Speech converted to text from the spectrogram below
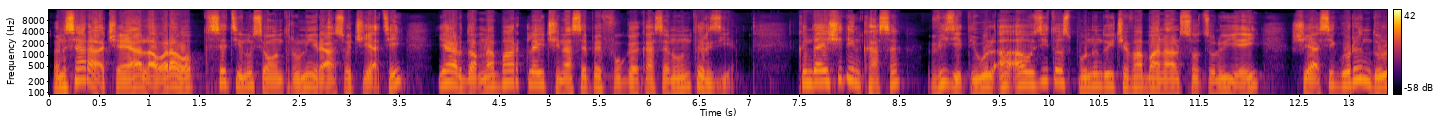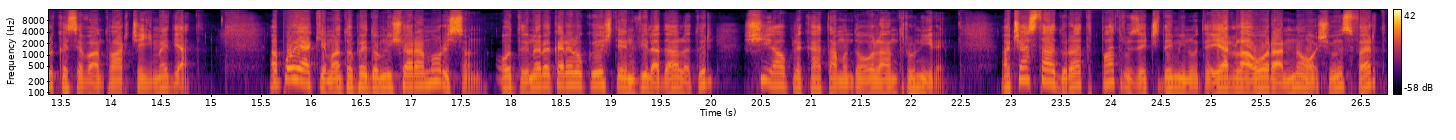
În seara aceea, la ora 8, se ținuse o întrunire a asociației, iar doamna Barclay cinase pe fugă ca să nu întârzie. Când a ieșit din casă, Vizitiul a auzit-o spunându-i ceva banal soțului ei și asigurându-l că se va întoarce imediat. Apoi a chemat-o pe domnișoara Morrison, o tânără care locuiește în vila de alături și au plecat amândouă la întrunire. Aceasta a durat 40 de minute, iar la ora 9 și un sfert,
